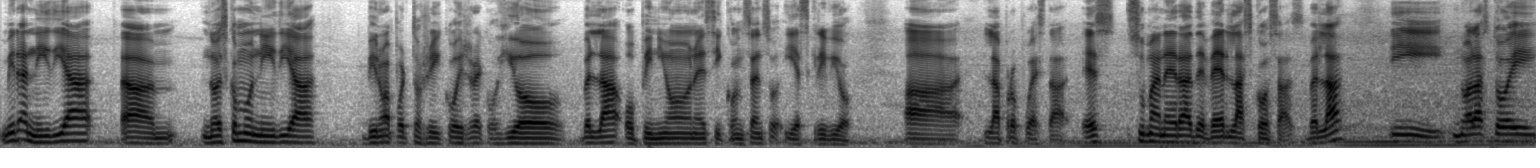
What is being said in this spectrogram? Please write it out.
Mira, Nidia, no es como Nidia vino a Puerto Rico y recogió, ¿verdad? Opiniones y consenso y escribió ah, la propuesta. Es su manera de ver las cosas, ¿verdad? Y no la estoy,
